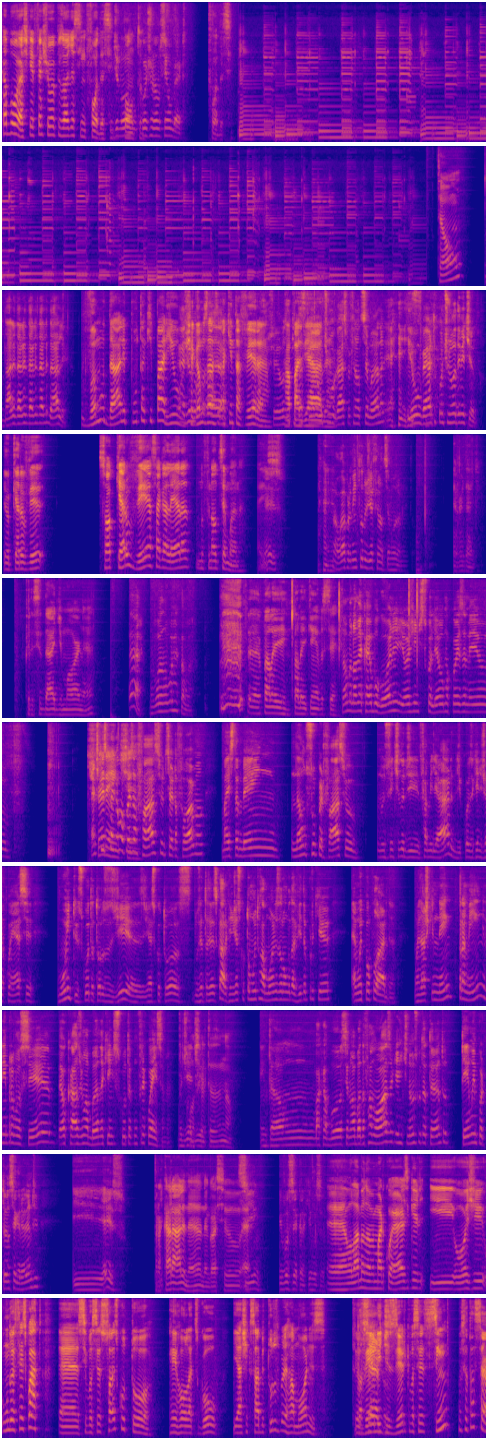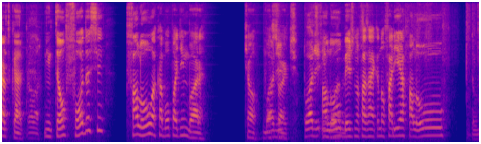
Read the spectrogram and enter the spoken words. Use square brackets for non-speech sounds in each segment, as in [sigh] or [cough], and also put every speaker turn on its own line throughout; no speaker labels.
Acabou, acho que fechou o episódio assim, foda-se.
De novo,
Ponto.
continuamos sem Humberto.
Foda-se. Então,
Dale, dale, dale, dale, dale.
Vamos dar-lhe puta que pariu.
É,
Chegamos à
é.
quinta-feira, rapaziada.
último gasto pro final de semana.
É
E o. Humberto continua demitido.
Eu quero ver. Só quero ver essa galera no final de semana. É
É
isso.
isso. Não, agora pra mim todo dia é final de semana. né? Então,
É verdade. Felicidade, mor, né?
é, não vou, não vou reclamar. [laughs]
É, fala aí, fala aí quem é você.
Então, meu nome é Caio Bogoni e hoje a gente escolheu uma coisa meio. Gente quis pegar uma coisa fácil, de certa forma, mas também não super fácil no sentido de familiar, de coisa que a gente já conhece muito, escuta todos os dias, já escutou 200 vezes. Claro que a gente já escutou muito Ramones ao longo da vida porque é muito popular, né? Mas acho que nem pra mim, nem pra você é o caso de uma banda que a gente escuta com frequência, né? No dia a
Com
dia.
certeza não.
Então, acabou sendo uma banda famosa que a gente não escuta tanto, tem uma importância grande. E é isso.
Pra caralho, né? O negócio. É.
Sim. E você, cara? Quem é você?
É, olá, meu nome é Marco Erziger e hoje. Um, dois, três, quatro! É, se você só escutou Hey Ho, Let's Go e acha que sabe tudo sobre Ramones,
Você
eu
tá
venho lhe
certo.
dizer que você sim, você tá certo, cara. Então foda-se, falou, acabou, pode ir embora. Tchau, boa
Pode.
sorte.
Pode ir
Falou,
embora.
beijo não faz nada que eu não faria, falou.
